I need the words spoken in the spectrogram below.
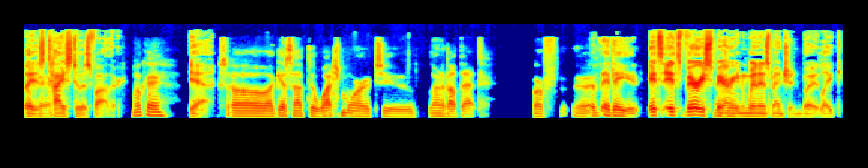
But it's Okay. ties to his father. Okay. Yeah, So I guess I have to watch more to learn about that. Or uh, they it's it's very sparing when it's mentioned, but like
